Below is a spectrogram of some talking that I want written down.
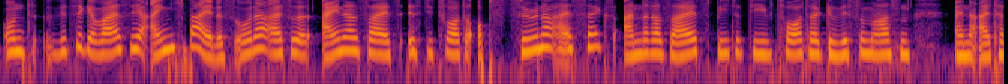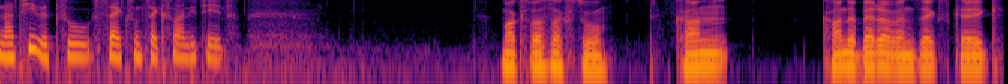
und witzigerweise ja eigentlich beides, oder? Also einerseits ist die Torte obszöner als Sex, andererseits bietet die Torte gewissermaßen eine Alternative zu Sex und Sexualität. Max, was sagst du? Kann, kann der Better Than Sex Cake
